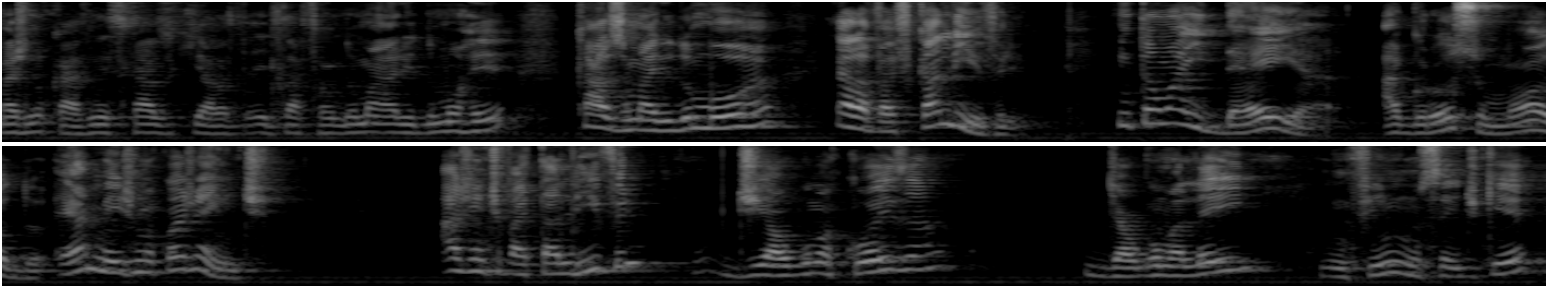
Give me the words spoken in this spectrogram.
mas no caso, nesse caso que ela, ele está falando do marido morrer, caso o marido morra, ela vai ficar livre. Então a ideia, a grosso modo, é a mesma com a gente. A gente vai estar tá livre de alguma coisa, de alguma lei, enfim, não sei de quê,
